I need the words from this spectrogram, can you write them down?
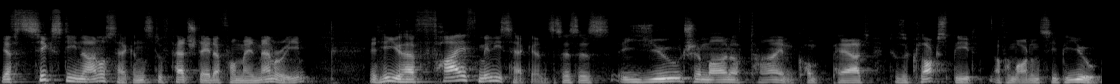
you have 60 nanoseconds to fetch data from main memory. And here you have 5 milliseconds. This is a huge amount of time compared to the clock speed of a modern CPU.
